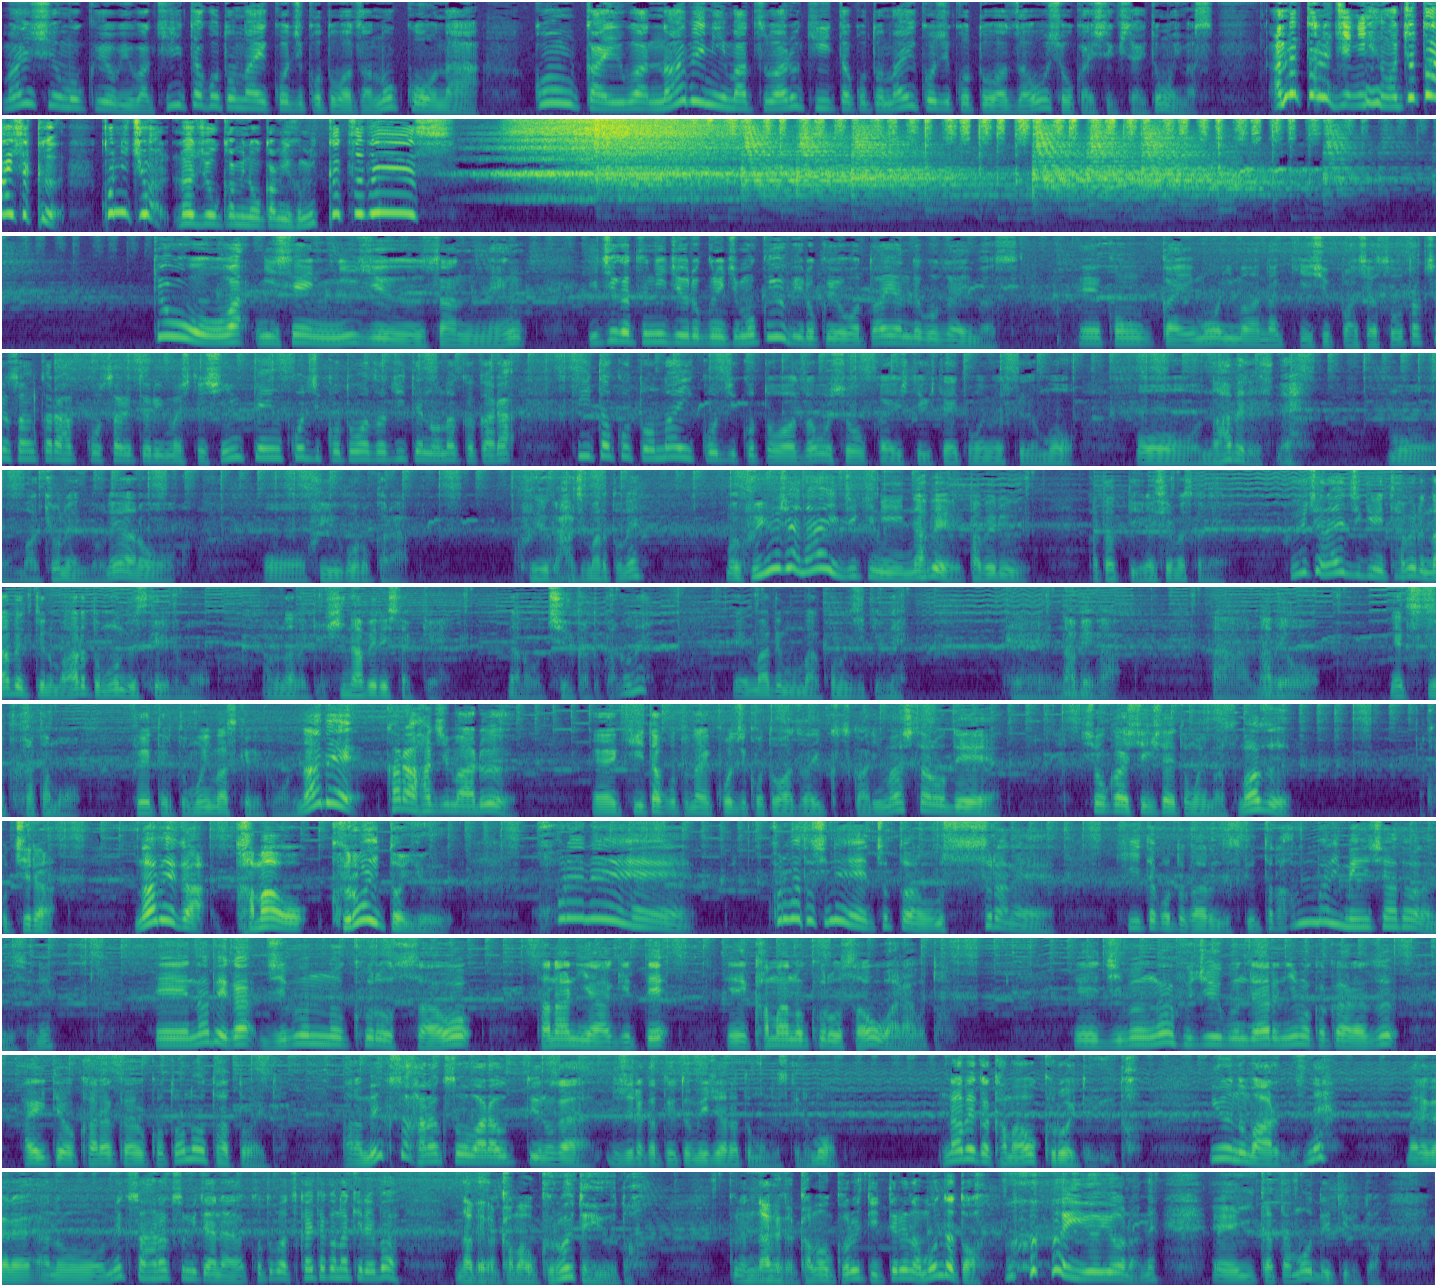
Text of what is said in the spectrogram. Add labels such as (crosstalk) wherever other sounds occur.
毎週木曜日は聞いたことないこじことわざのコーナー。今回は鍋にまつわる聞いたことないこじことわざを紹介していきたいと思います。あなたの12分をちょっと拝借。こんにちは。ラジオ神の神ふみかつです。今日は2023年1月26日木曜日六曜は大安でございます。えー今回も今はナッキー出版社総託社さんから発行されておりまして新編古事ことわざ辞典の中から聞いたことない古事ことわざを紹介していきたいと思いますけどもお鍋ですね。もうまあ去年のねあのお冬頃から冬が始まるとね、まあ、冬じゃない時期に鍋食べる方っていらっしゃいますかね。冬じゃない時期に食べる鍋っていうのもあると思うんですけれどもあのなんだっけ火鍋でしたっけ？あの中華とかのね。えーまあでもまあこの時期ね、えー鍋があ鍋をねつつく方も増えてると思いますけれども鍋から始まる、えー聞いたことない古事ことわざいくつかありましたので紹介していきたいと思います。まずこちら。鍋が釜を黒いという。これねこれ私ねちょっとあのうっすらね聞いたことがあるんですけどただあんまりメジャーではないんですよね。えー鍋が自分の黒さを棚に上げて、えー釜の黒さを笑うと、えー自分が不十分であるにもかかわらず相手をからかうことの例えと。あの目くそ鼻くそを笑うっていうのがどちらかというとメジャーだと思うんですけども鍋が釜を黒いというと。いうのもあるんですね。まあ、だからあの目くそ鼻くそみたいな言葉を使いたくなければ鍋が釜を黒いというと。これ鍋が釜を黒いって言ってるようなもんだと。(laughs) いうようなね、えー言い方もできると。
